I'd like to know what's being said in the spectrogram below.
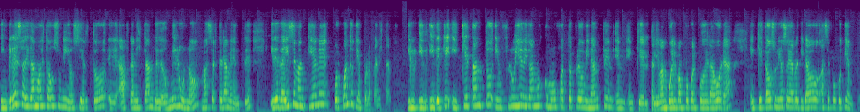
ingresa, digamos, a Estados Unidos, ¿cierto? Eh, a Afganistán desde 2001, más certeramente, y desde ahí se mantiene, ¿por cuánto tiempo en Afganistán? ¿Y, y- y de qué, y qué tanto influye, digamos, como un factor predominante en, en- en que el talibán vuelva un poco al poder ahora, en que Estados Unidos se haya retirado hace poco tiempo?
